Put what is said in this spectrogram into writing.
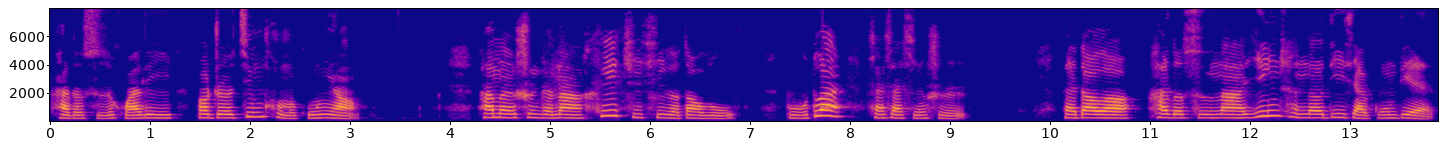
卡德斯怀里抱着惊恐的姑娘，他们顺着那黑黢黢的道路不断向下行驶，来到了哈德斯那阴沉的地下宫殿。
